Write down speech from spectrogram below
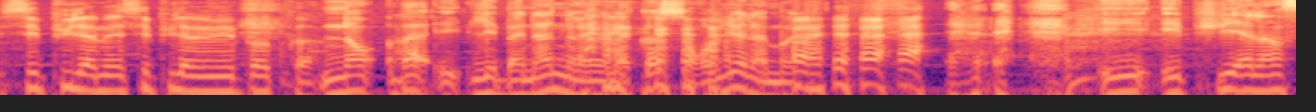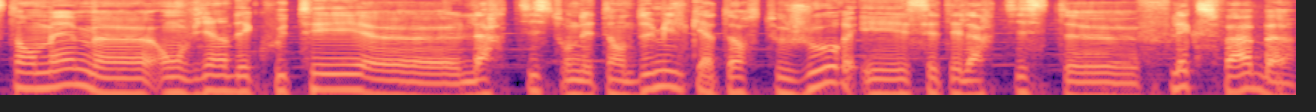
C'est, plus la plus la même époque, quoi. Non, bah, les bananes Lacoste sont revenues à la mode. Et, et puis à l'instant même, on vient d'écouter euh, l'artiste, on était en 2014 toujours, et c'était l'artiste euh, Flexfab.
